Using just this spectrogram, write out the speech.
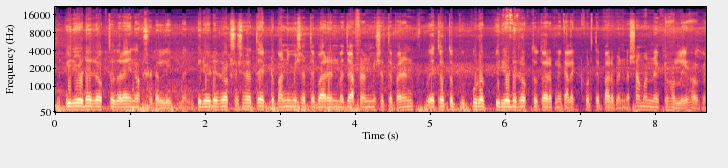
তো পিরিয়ডের রক্ত দ্বারা এই নকশাটা লিখবেন। পিরিয়ডের রক্তের সাথে একটু পানি মেশাতে পারেন, বা জাফরান মেশাতে পারেন, এত তো পুরো পিরিয়ডের রক্ত তো আর আপনি কালেক্ট করতে পারবেন না, সামান্য একটু হলেই হবে।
